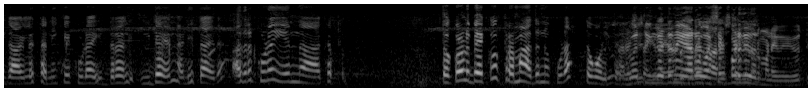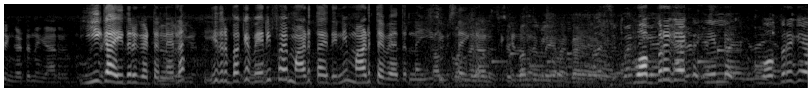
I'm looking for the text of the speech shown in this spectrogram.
ಈಗಾಗಲೇ ತನಿಖೆ ಕೂಡ ಇದರಲ್ಲಿ ಇದೆ ನಡೀತಾ ಇದೆ. ಅದ್ರ ಕೂಡ ಏನು ತಗೊಳ್ಬೇಕು ಕ್ರಮ ಅದನ್ನು ಕೂಡ ತಗೊಳ್ತೇವೆ ಇವತ್ತಿನ ಘಟನೆ ಯಾರು ವಶಕ್ಕೆ ಪಡೆದಿದ್ದಾರೆ ಮೇಡಮ್ ಇವತ್ತಿನ ಘಟನೆ ಯಾರು? ಈಗ ಇದ್ರ ಘಟನೆ ಎಲ್ಲ ಇದ್ರ ಬಗ್ಗೆ ವೆರಿಫೈ ಮಾಡ್ತಾ ಇದ್ದೀನಿ ಮಾಡ್ತೇವೆ ಅದನ್ನ ಈ ದಿವಸ ಈಗ. ಒಬ್ರಿಗೆ ಇಲ್ಲಿ ಒಬ್ರಿಗೆ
